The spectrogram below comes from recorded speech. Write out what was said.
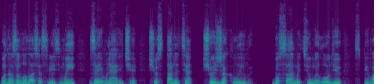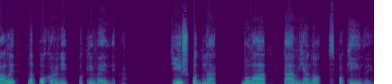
вона залилася слізьми, заявляючи, що станеться щось жахливе, бо саме цю мелодію співали на похороні покрівельника. Ті ж, однак, була кам'яно спокійною,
